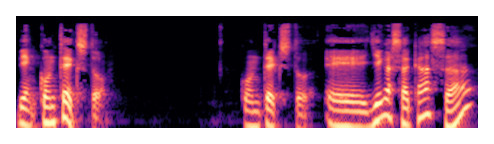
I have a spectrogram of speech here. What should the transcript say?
Bien, contexto. Contexto. Eh, llegas a casa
